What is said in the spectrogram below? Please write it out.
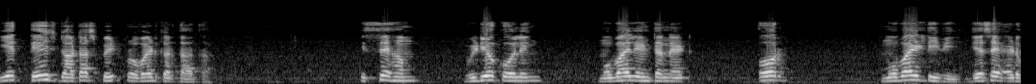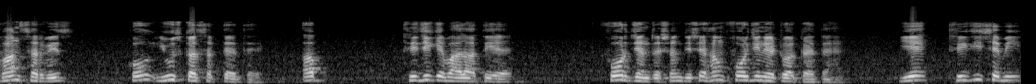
ये तेज डाटा स्पीड प्रोवाइड करता था। इससे हम वीडियो कॉलिंग मोबाइल इंटरनेट और मोबाइल टीवी जैसे एडवांस सर्विस को यूज़ कर सकते थे। अब 3G के बाद आती है फोर्थ जनरेशन जिसे हम 4G नेटवर्क कहते हैं। ये 3G से भी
